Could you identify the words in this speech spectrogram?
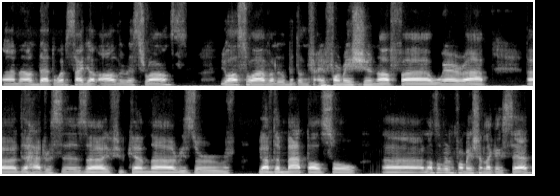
And on that website, you have all the restaurants. You also have a little bit of information of uh, where uh, uh, the addresses, uh, if you can uh, reserve. You have the map also. Uh, lots of information, like I said.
